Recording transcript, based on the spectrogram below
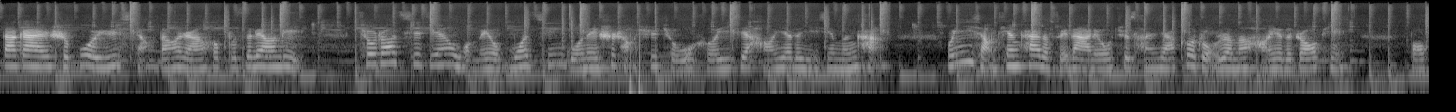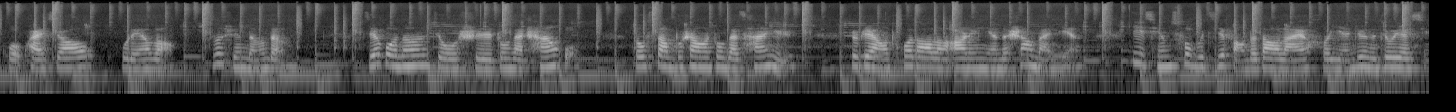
大概是过于想当然和不自量力。秋招期间，我没有摸清国内市场需求和一些行业的隐形门槛，我异想天开的随大流去参加各种热门行业的招聘，包括快销、互联网、咨询等等。结果呢，就是重在掺和，都算不上重在参与。就这样拖到了二零年的上半年，疫情猝不及防的到来和严峻的就业形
